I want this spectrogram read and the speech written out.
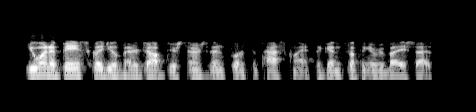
You want to basically do a better job with your centers of influence and past clients. Again, something everybody says.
